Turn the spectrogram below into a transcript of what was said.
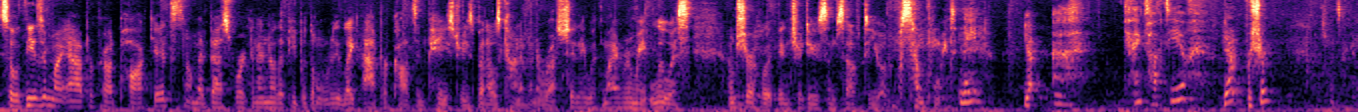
So these are my apricot pockets. It's not my best work, and I know that people don't really like apricots and pastries, but I was kind of in a rush today with my roommate Lewis. I'm sure he'll introduce himself to you at some point. Nate, Yeah. Uh, can I talk to you? Yeah, for sure. Just one second.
